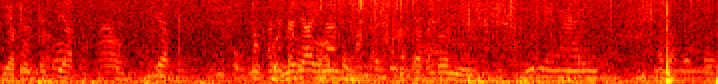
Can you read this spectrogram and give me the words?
เสียบมันก็เสียบของข้าวเสียบมันอันนี้ก็ใหญ่นั่นมันแอปเปิ้ลรู้ยังไงมันแอปเปิ้ล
